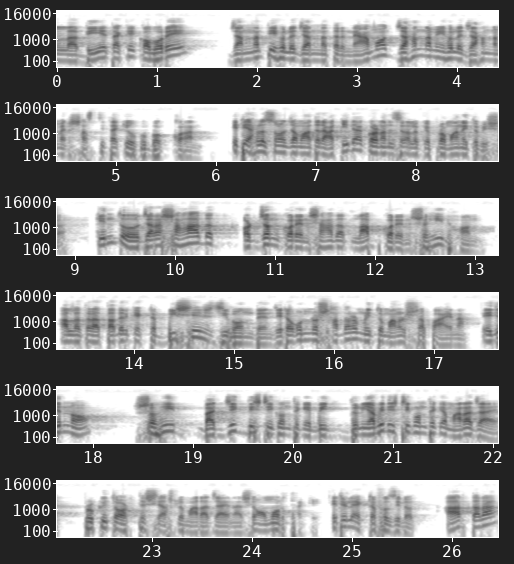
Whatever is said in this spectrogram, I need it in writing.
আল্লাহ দিয়ে তাকে কবরে জান্নাতি হলে জান্নাতের নামত জাহান্নামি হলে জাহান্নামের শাস্তি তাকে উপভোগ করান। এটি আহলসন জামাতের আকিদা করোনাদিসের আলোকে প্রমাণিত বিষয়। কিন্তু যারা শাহাদাত অর্জন করেন, শাহাদাত লাভ করেন, শহীদ হন, আল্লাহ তালা তাদেরকে একটা বিশেষ জীবন দেন, যেটা অন্য সাধারণ মৃত মানুষরা পায় না। এই জন্য শহীদ বাহ্যিক দৃষ্টিকোণ থেকে দুনিয়াবি দৃষ্টিকোণ থেকে মারা যায়, প্রকৃত অর্থে সে আসলে মারা যায় না, সে অমর থাকে। এটা হলো একটা ফজিলত। আর তারা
